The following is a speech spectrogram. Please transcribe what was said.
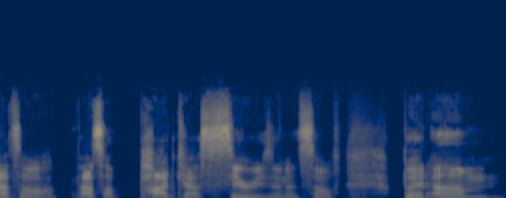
that's a that's a podcast series in itself. But um,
